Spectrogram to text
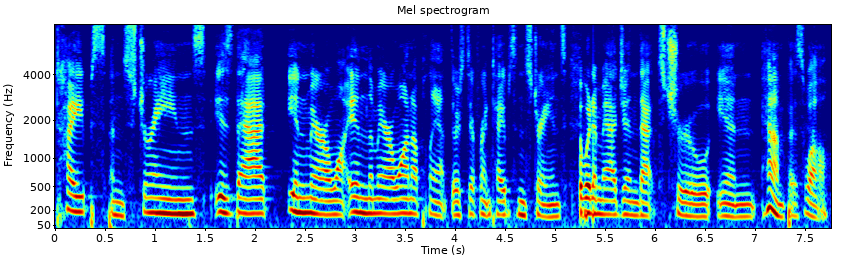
types and strains. Is that in marijuana in the marijuana plant? There's different types and strains. I would imagine that's true in hemp as well.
